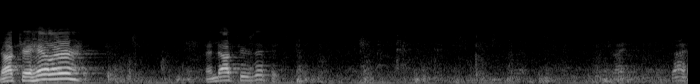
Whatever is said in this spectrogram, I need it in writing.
Dr. Hiller and Dr. Zippy. Right.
